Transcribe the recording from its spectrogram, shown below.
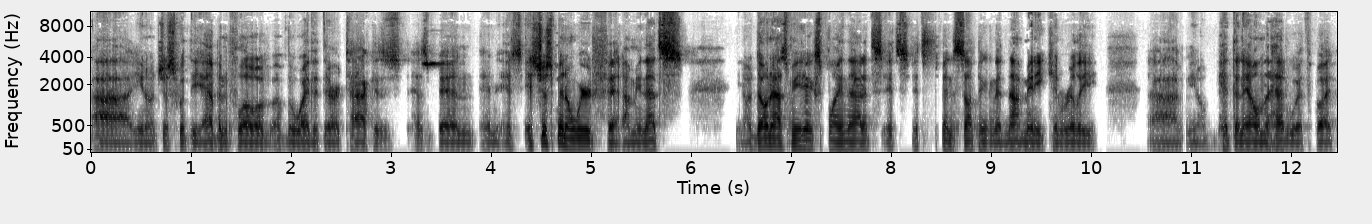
Uh, you know, just with the ebb and flow of, of the way that their attack has has been, and it's it's just been a weird fit. I mean, that's you know, don't ask me to explain that. It's it's it's been something that not many can really, uh, you know, hit the nail on the head with. But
